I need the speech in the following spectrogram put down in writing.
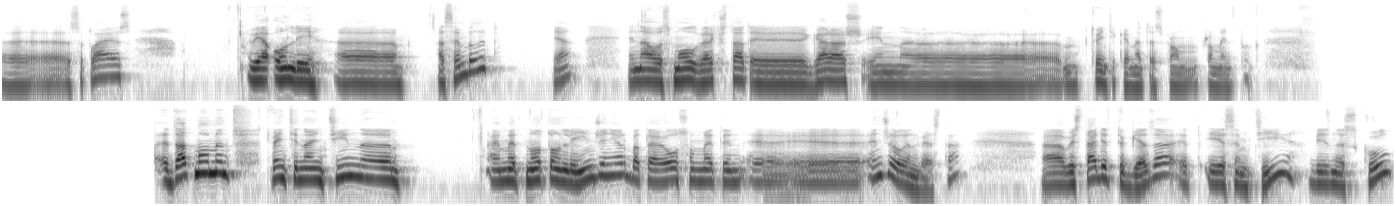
uh, suppliers. We are only uh, assemble it, yeah, in our small Werkstatt, garage in 20 kilometers from, from Innsbruck. At that moment, 2019, uh, I met not only engineer, but I also met an uh, angel investor. Uh, we studied together at ESMT Business School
